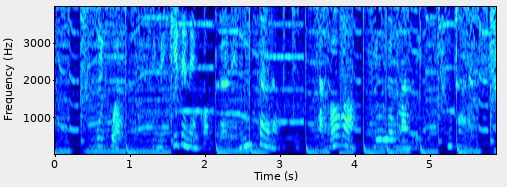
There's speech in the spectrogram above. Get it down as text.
Recuerda, me quieren encontrar en Instagram, es arroba Madrid. Muchas gracias.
